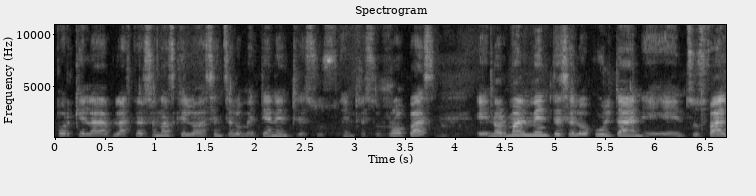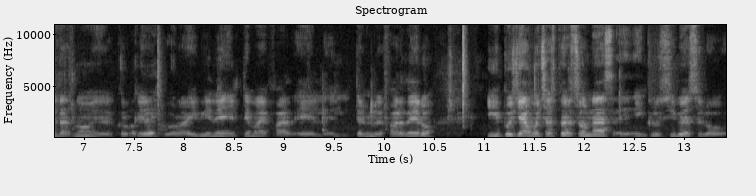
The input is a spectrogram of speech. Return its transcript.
porque las personas que lo hacen se lo metían entre sus, entre sus ropas. normalmente se lo ocultan en sus faldas, ¿no? creo que por ahí viene el tema de el, término de fardero. Y pues ya muchas personas inclusive se lo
